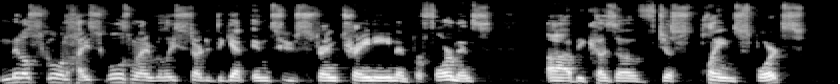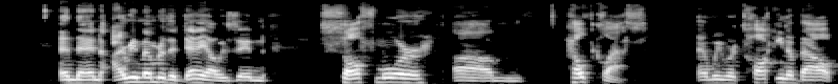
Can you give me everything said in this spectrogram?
middle school and high school is when I really started to get into strength training and performance uh, because of just playing sports. And then I remember the day I was in sophomore um, health class, and we were talking about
